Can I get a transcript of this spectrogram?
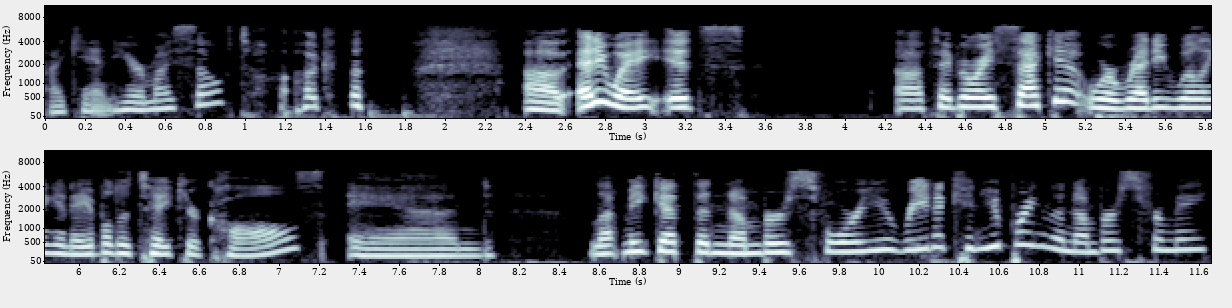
I can't hear myself talk. uh, anyway, it's uh, February 2nd. We're ready, willing, and able to take your calls. And let me get the numbers for you. Rita, can you bring the numbers for me?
